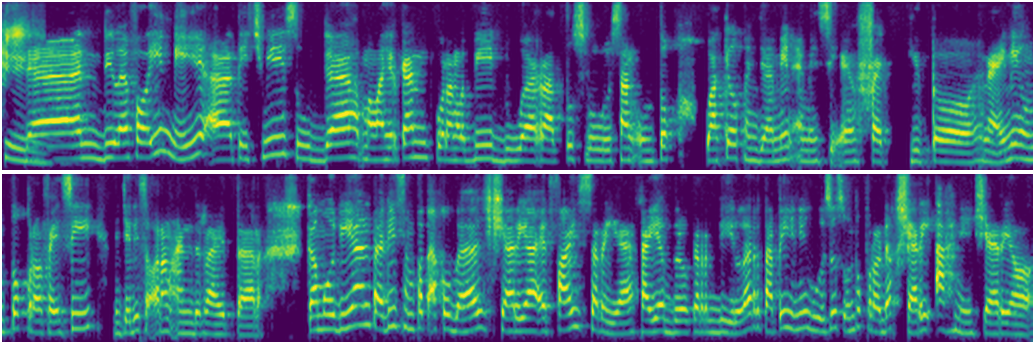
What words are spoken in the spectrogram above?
Okay. Dan di level ini uh, Teach Me sudah melahirkan kurang lebih 200 lulusan untuk wakil penjamin emisi efek gitu. Nah, ini untuk profesi menjadi seorang underwriter. Kemudian tadi sempat aku bahas syariah advisor ya, kayak broker dealer tapi ini khusus untuk produk syariah nih, Sheryl.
